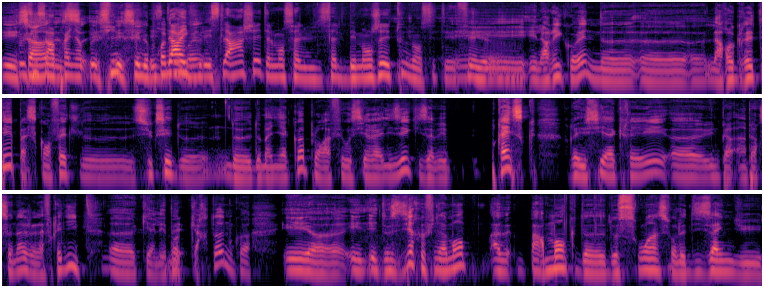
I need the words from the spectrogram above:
Et Aussi, ça- ça imprègne un peu le et- film. et c'est le Et premier. Zdar, il voulait se l'arracher tellement ça, lui, ça le démangeait et tout. Non, c'était fait. euh, Et, Larry Cohen euh, euh, l'a regretté parce qu'en fait, le succès de, de, de Maniac Cop leur a fait aussi réaliser qu'ils avaient presque réussi à créer euh, une un personnage à la Freddy, euh, qui à l'époque cartonne. Quoi. Et, euh, et, et de se dire que finalement, par manque de, de soins sur le design du,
